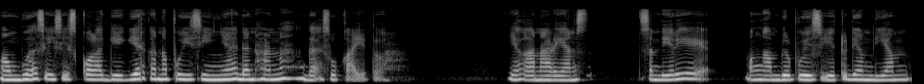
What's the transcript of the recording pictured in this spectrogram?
Membuat sisi sekolah geger karena puisinya dan Hana nggak suka itu. Ya karena Rian sendiri mengambil puisi itu diam-diam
